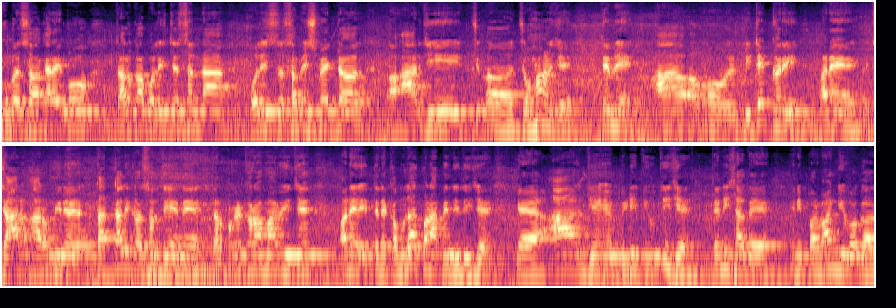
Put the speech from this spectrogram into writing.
ખૂબ જ સહકાર આપ્યો. તાલુકા પોલીસ સ્ટેશનના police sub inspector RG Chauhan છે, તેમણે આ ડિટેક્ટ કરી અને ચાર આરોપીને તાત્કાલિક અસરથી એને ધરપકડ કરવામાં આવી છે અને તેને કબૂલાત પણ આપી દીધી છે કે આ જે પીડિત યુવતી છે, તેની સાથે એની પરવાનગી વગર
